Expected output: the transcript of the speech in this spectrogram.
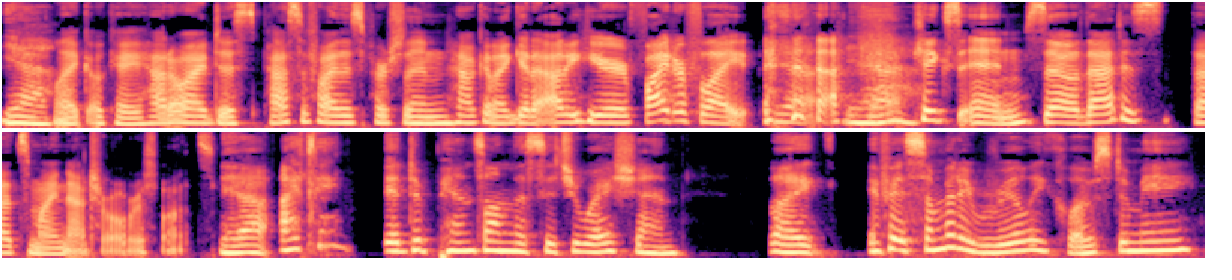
Yeah. Like, okay, how do I just pacify this person? How can I get out of here? Fight or flight. Yeah. yeah. Kicks in. So that is, that's my natural response. Yeah. I think it depends on the situation. Like, if it's somebody really close to me,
